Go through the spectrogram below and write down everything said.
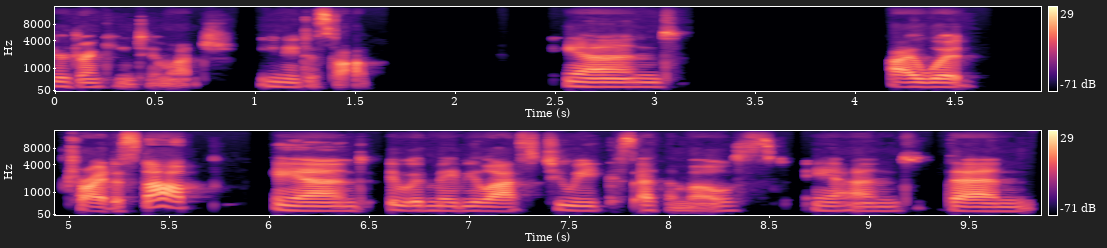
you're drinking too much. You need to stop. And I would try to stop and it would maybe last 2 weeks at the most and then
